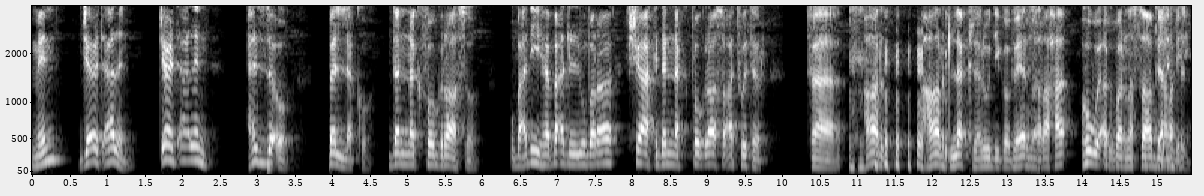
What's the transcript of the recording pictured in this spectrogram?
من جيرت آلن. جيرت آلن هزقه بلكه dunk فوق راسه. وبعديها بعد المباراة شاك dunk فوق راسه على تويتر. ف hard hard luck لرودي جوبير صراحة. هو أكبر نصاب بالان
